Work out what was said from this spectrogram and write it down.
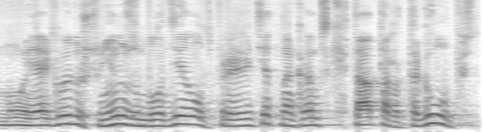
Ну, я говорю, что не нужно было делать приоритет на крымских татар. Это глупость.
